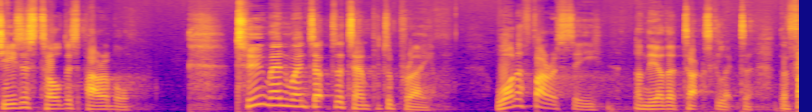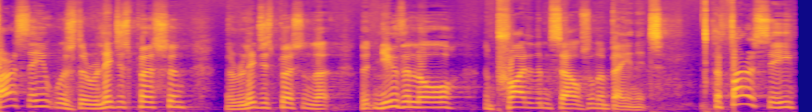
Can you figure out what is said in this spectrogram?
Jesus told this parable. Two men went up to the temple to pray, one a Pharisee and the other tax collector. The Pharisee was the religious person, the religious person that, that knew the law and prided themselves on obeying it. The Pharisee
